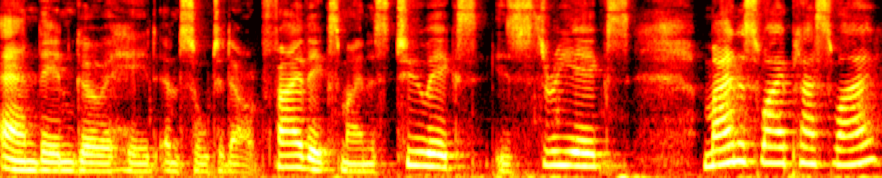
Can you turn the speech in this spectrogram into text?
and then go ahead and sort it out. 5x minus 2x is 3x. Minus y plus y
